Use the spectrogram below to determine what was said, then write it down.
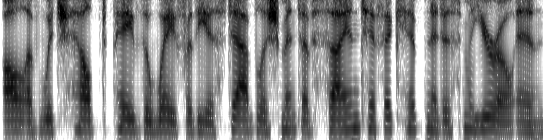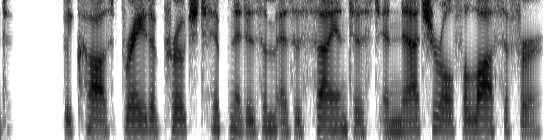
all of which helped pave the way for the establishment of scientific hypnotism Euro and, because Braid approached hypnotism as a scientist and natural philosopher,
